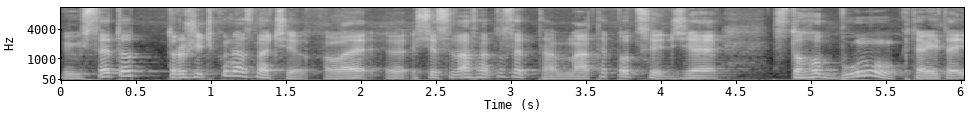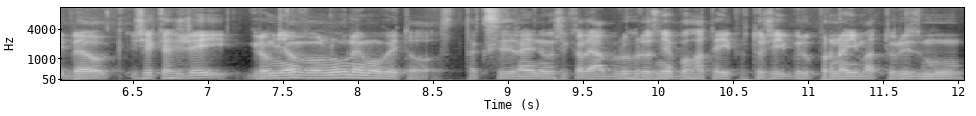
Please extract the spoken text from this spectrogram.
Vy už jste to trošičku naznačil, ale e, ještě se vás na to zeptám. Máte pocit, že z toho boomu, který tady byl, že každý, kdo měl volnou nemovitost, tak si najednou říkal, já budu hrozně bohatý, protože ji budu pronajímat turismu,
